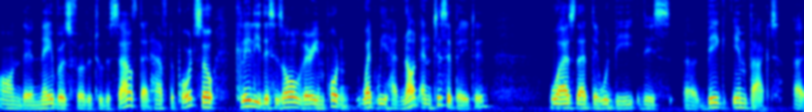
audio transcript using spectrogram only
on their neighbors further to the south that have the ports. So clearly, this is all very important. What we had not anticipated was that there would be this uh, big impact. Uh,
